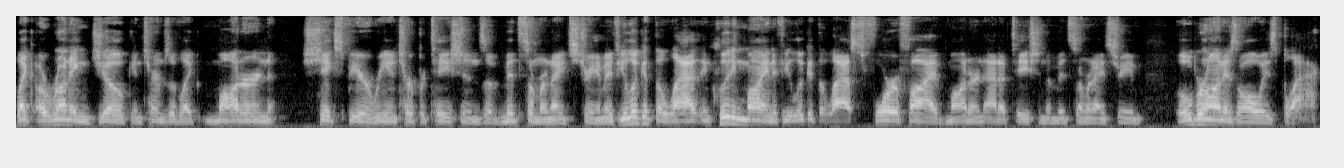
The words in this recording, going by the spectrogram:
like a running joke in terms of like modern Shakespeare reinterpretations of Midsummer Night's Dream. If you look at the last, including mine, if you look at the last four or five modern adaptation of Midsummer Night's Dream, Oberon is always black.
